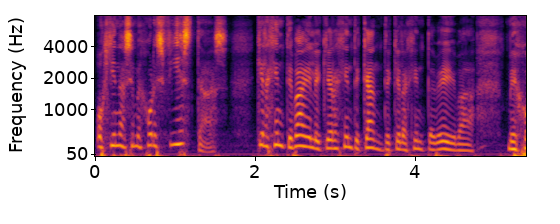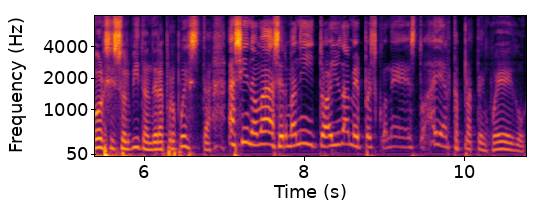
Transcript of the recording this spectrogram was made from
¿O quién hace mejores fiestas? Que la gente baile, que la gente cante, que la gente beba. Mejor si se olvidan de la propuesta. Así nomás, hermanito, ayúdame pues con esto. Hay harta plata en juego.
